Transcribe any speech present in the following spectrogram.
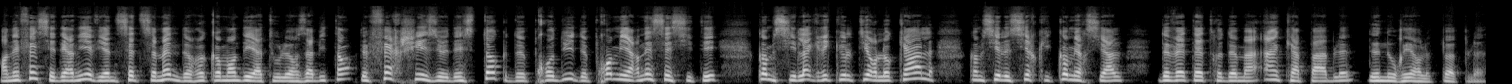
En effet, ces derniers viennent cette semaine de recommander à tous leurs habitants de faire chez eux des stocks de produits de première nécessité, comme si l'agriculture locale, comme si le circuit commercial devait être demain incapable de nourrir le peuple.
